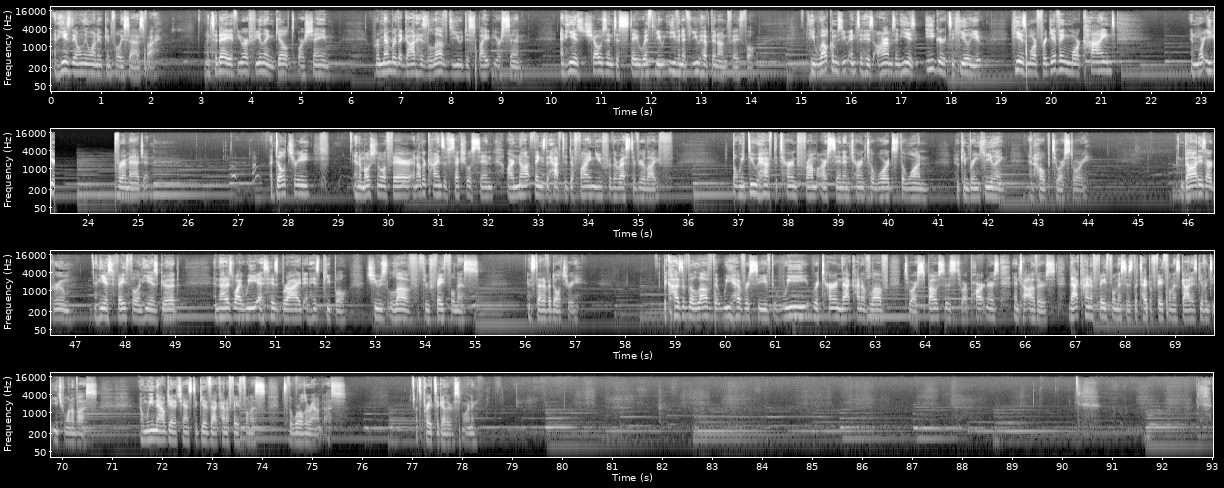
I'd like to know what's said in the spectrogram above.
And He is the only one who can fully satisfy. And today, if you are feeling guilt or shame, remember that God has loved you despite your sin and He has chosen to stay with you even if you have been unfaithful. He welcomes you into His arms and He is eager to heal you. He is more forgiving, more kind, and more eager than ever imagine. Adultery, an emotional affair, and other kinds of sexual sin are not things that have to define you for the rest of your life. But we do have to turn from our sin and turn towards the one who can bring healing and hope to our story. God is our groom, and He is faithful and He is good. And that is why we, as His bride and His people, choose love through faithfulness instead of adultery because of the love that we have received, we return that kind of love to our spouses, to our partners, and to others. That kind of faithfulness is the type of faithfulness God has given to each one of us. And we now get a chance to give that kind of faithfulness to the world around us. Let's pray together this morning.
